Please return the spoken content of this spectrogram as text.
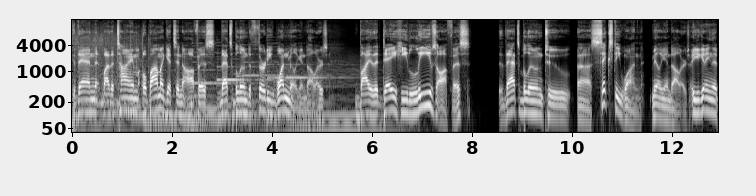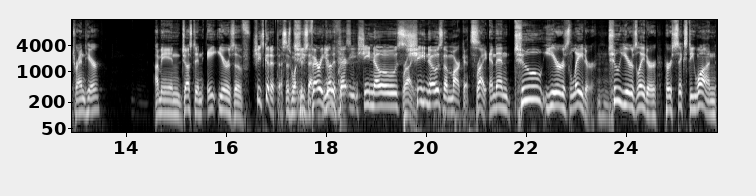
Then by the time Obama gets into office, that's ballooned to thirty-one million dollars. By the day he leaves office, that's ballooned to uh, sixty-one million dollars. Are you getting the trend here? I mean, just in eight years of She's good at this, is what you're She's very good You're at this. She knows. Right. She knows the markets. Right. And then two years later, Mm-hmm. two years later, her 61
